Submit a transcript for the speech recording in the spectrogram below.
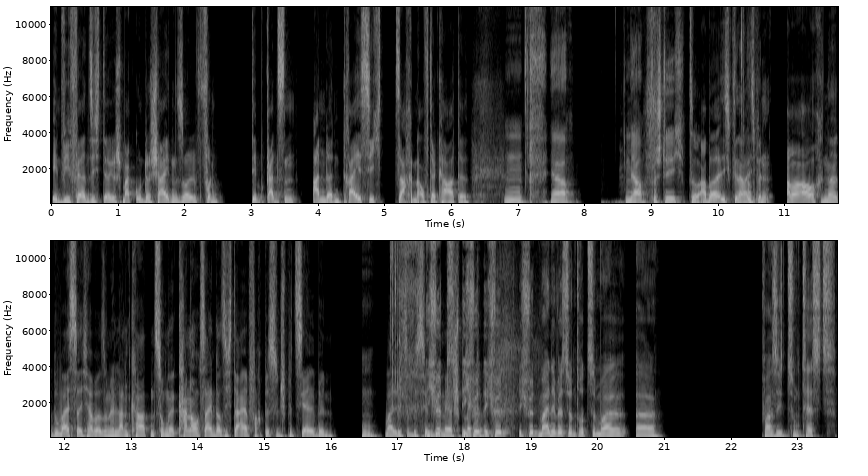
inwiefern sich der Geschmack unterscheiden soll von dem ganzen anderen 30 Sachen auf der Karte. Hm, ja. Ja, verstehe ich. So, aber ich, genau, ich bin aber auch, ne, du weißt ja, ich habe so eine Landkartenzunge. Kann auch sein, dass ich da einfach ein bisschen speziell bin. Hm. Weil ich so ein bisschen ich würd, mehr schmecke. Ich würde ich würd, ich würd meine Version trotzdem mal äh, quasi zum Test.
